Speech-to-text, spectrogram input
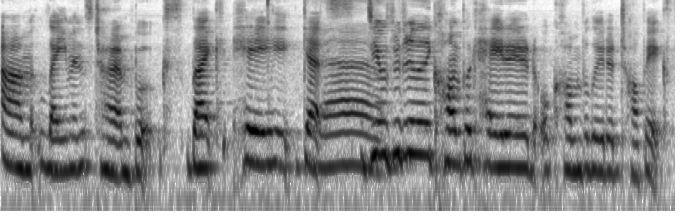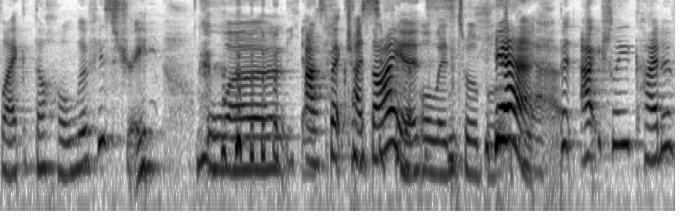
um, layman's term books. Like he gets Yeah. deals with really complicated or convoluted topics like the whole of history or aspects Tries of science. all into a book, Yeah, yeah. but actually kind of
